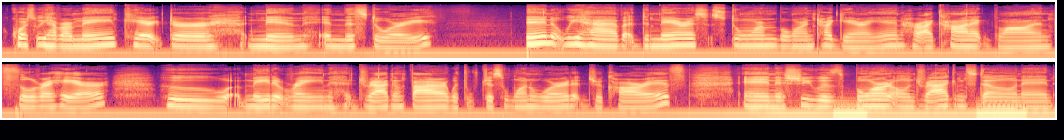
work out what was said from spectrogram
Of course, we have our main character, Nym, in this story. Then we have Daenerys Stormborn Targaryen, her iconic blonde silver hair, who made it rain dragonfire with just one word, Dracarys. And she was born on Dragonstone and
